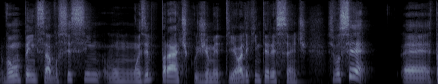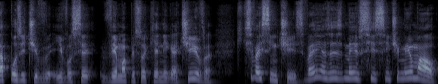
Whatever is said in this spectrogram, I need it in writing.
vamos pensar, você sim, um exemplo prático de geometria, olha que interessante. Se você é, tá positivo e você vê uma pessoa que é negativa, o que, que, você vai sentir? Você vai, às vezes, meio se sentir meio mal.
